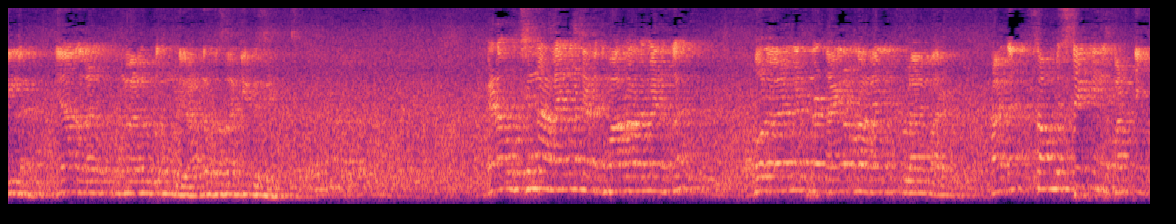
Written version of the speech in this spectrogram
இல்ல. ஏன் அதனால உங்களால கொடுக்க முடியும் ஹண்ட்ரட் பர்சன்ட் அக்யூரசி ஏன்னா ஒரு சின்ன அலைன்மெண்ட் எனக்கு மாறினாலுமே எனக்கு. ஒரு அலைன்மெண்ட் டயக்ராம் அலைன்மெண்ட் ஃபுல்லாக மாறிடும் அண்ட் சம் மிஸ்டேக் நீங்க பண்ணிட்டீங்க.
